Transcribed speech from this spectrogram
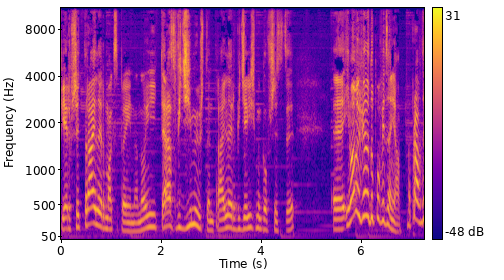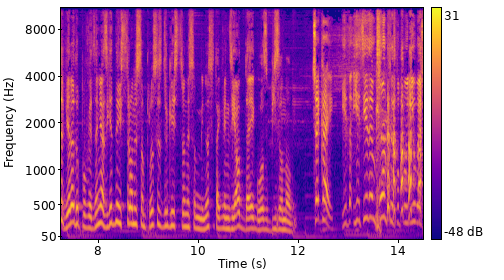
pierwszy trailer Max Payne'a. No i teraz widzimy już ten trailer, widzieliśmy go wszyscy. E, I mamy wiele do powiedzenia. Naprawdę wiele do powiedzenia. Z jednej strony są plusy, z drugiej strony są minusy, tak więc ja oddaję głos Bizonowi. Czekaj, jed- jest jeden błąd, który popełniłeś,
